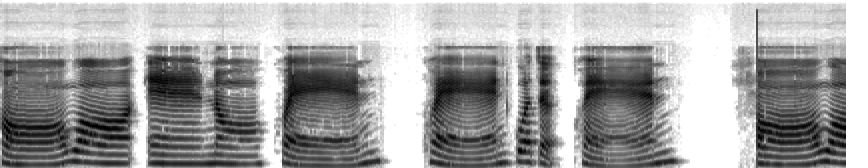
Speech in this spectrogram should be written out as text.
ขอวอแอนนอแขวน แขวนกลัวเจอแขวน ขอวอ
